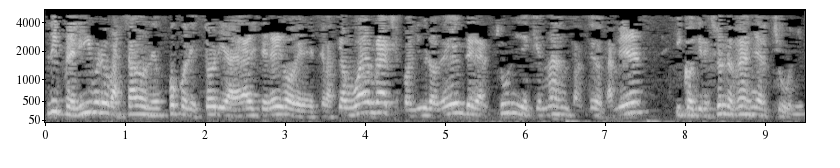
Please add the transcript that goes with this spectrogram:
triple libro basado en un poco la historia del alter ego de Sebastián Weinreich, con el libro de él, de Garchuni, de quien más, un tercero también, y con dirección de Ragnar Chuni.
